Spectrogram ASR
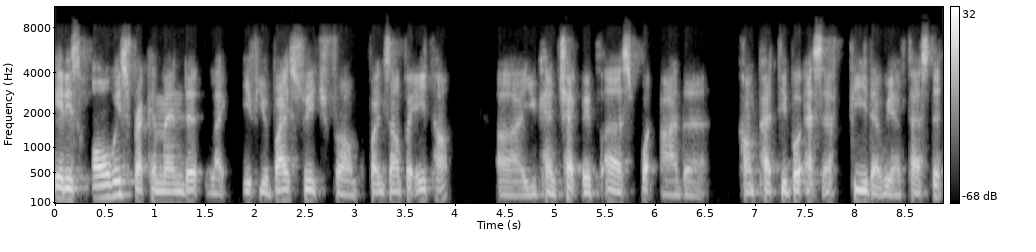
it is always recommended, like if you buy switch from, for example, ATOP, uh, you can check with us what are the compatible SFP that we have tested.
